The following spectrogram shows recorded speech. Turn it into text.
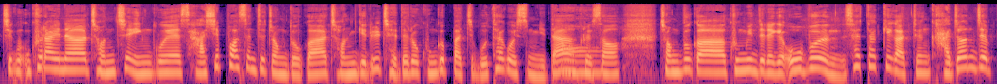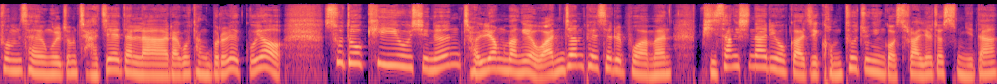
지금 우크라이나 전체 인구의 40% 정도가 전기를 제대로 공급받지 못하고 있습니다. 어. 그래서 정부가 국민들에게 오븐, 세탁기 같은 가전제품 사용을 좀 자제해달라라고 당부를 했고요. 수도 키이우시는 전력망의 완전 폐쇄를 포함한 비상 시 나리오까지 검토 중인 것으로 알려졌습니다.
